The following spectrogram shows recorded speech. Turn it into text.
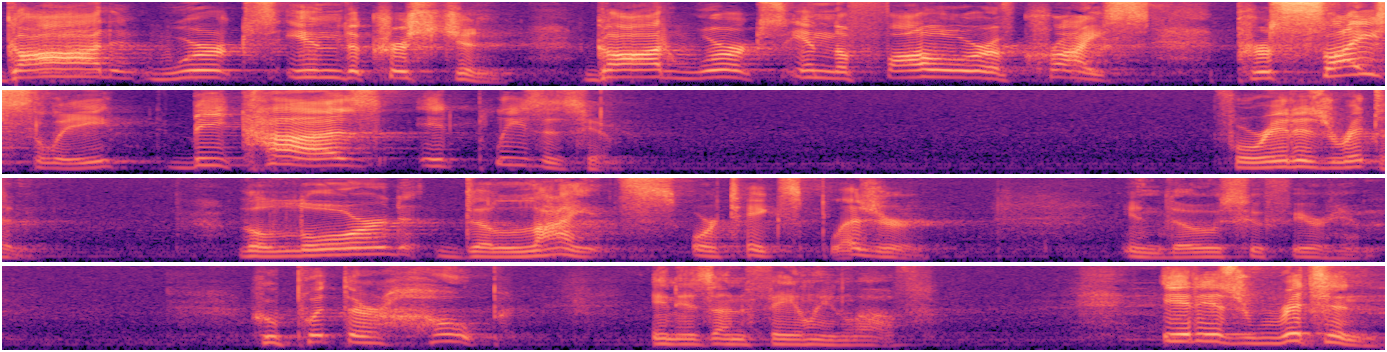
God works in the Christian, God works in the follower of Christ precisely because it pleases Him. For it is written, the Lord delights or takes pleasure in those who fear him, who put their hope in his unfailing love. It is written,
